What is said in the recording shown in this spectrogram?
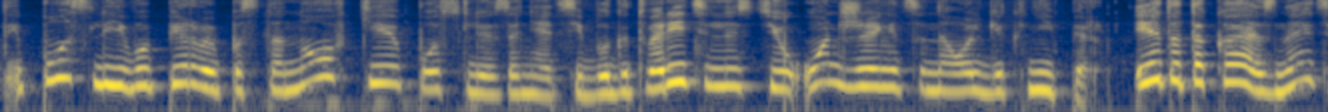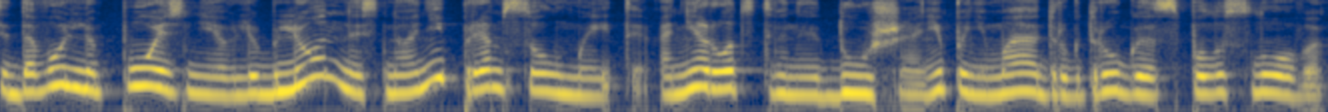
И после его первой постановки, после занятий благотворительностью, он женится на Ольге Книпер. И это такая, знаете, довольно поздняя влюбленность, но они прям соулмейты, они родственные души, они понимают друг друга с полуслова.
